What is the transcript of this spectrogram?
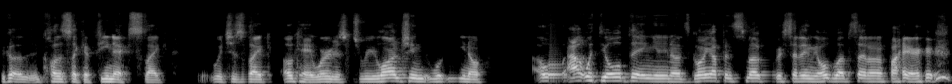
we call, we call this like a phoenix, like which is like okay, we're just relaunching. You know, out with the old thing. You know, it's going up in smoke. We're setting the old website on fire. the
